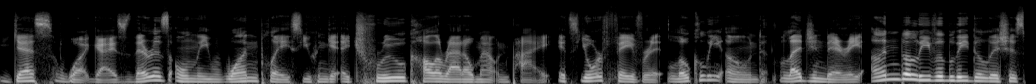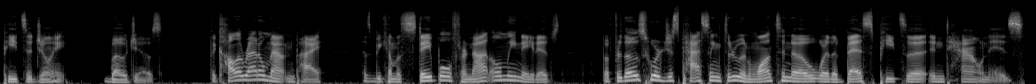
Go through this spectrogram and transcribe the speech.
Guess what, guys? There is only one place you can get a true Colorado mountain pie. It's your favorite, locally owned, legendary, unbelievably delicious pizza joint, Bojo's. The Colorado mountain pie has become a staple for not only natives, but for those who are just passing through and want to know where the best pizza in town is.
